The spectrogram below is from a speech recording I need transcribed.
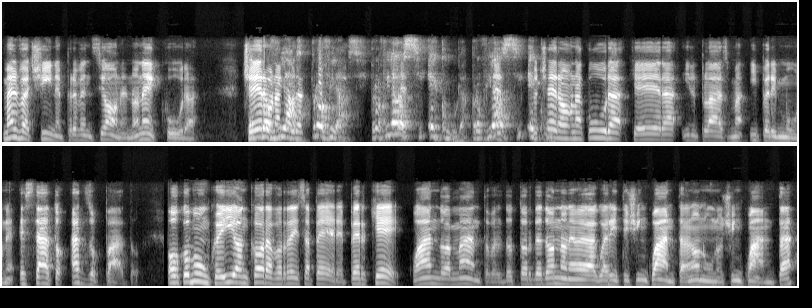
Ma il vaccino è prevenzione, non è cura. C'era una cura... profilassi, profilassi e cura, profilassi e C'era cura. una cura che era il plasma iperimmune, è stato azzoppato. O comunque io ancora vorrei sapere perché quando a Mantova il dottor De Donno ne aveva guariti 50, non uno, 50,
